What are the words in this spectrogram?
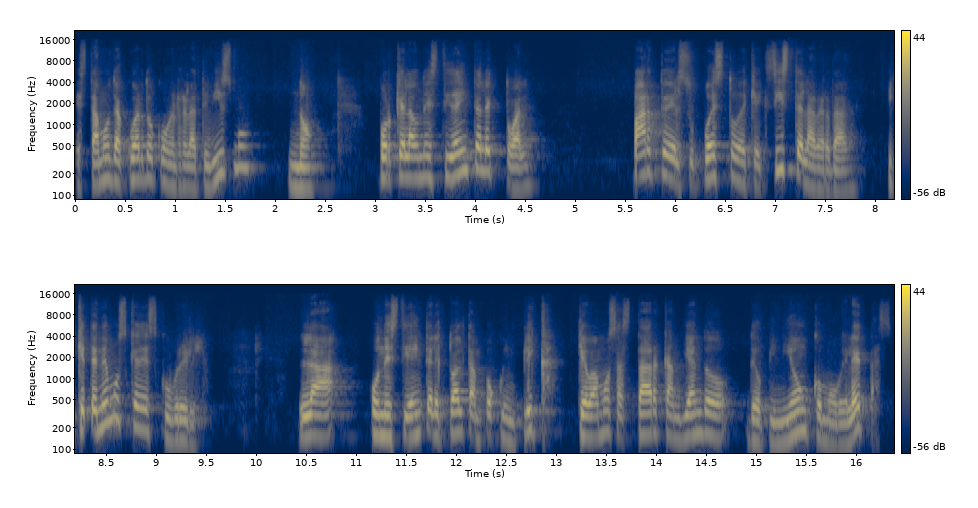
estamos de acuerdo con el relativismo? No, porque la honestidad intelectual parte del supuesto de que existe la verdad y que tenemos que descubrirla. La honestidad intelectual tampoco implica que vamos a estar cambiando de opinión como veletas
